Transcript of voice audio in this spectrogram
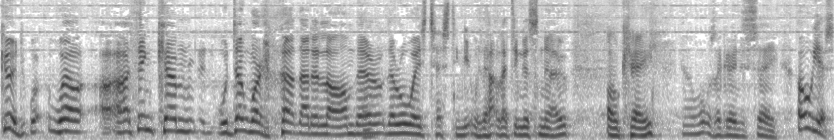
Good. Well, I think. Um, well, don't worry about that alarm. They're they're always testing it without letting us know. Okay. Now, what was I going to say? Oh, yes.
